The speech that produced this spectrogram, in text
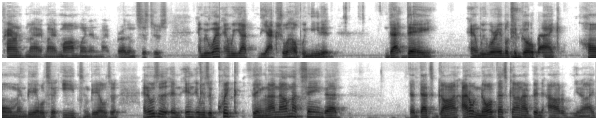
parent my my mom went and my brother and sisters and we went and we got the actual help we needed that day and we were able to go back home and be able to eat and be able to and it was a and, and it was a quick thing. Now, now i'm not saying that that that's gone. I don't know if that's gone. I've been out of you know i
